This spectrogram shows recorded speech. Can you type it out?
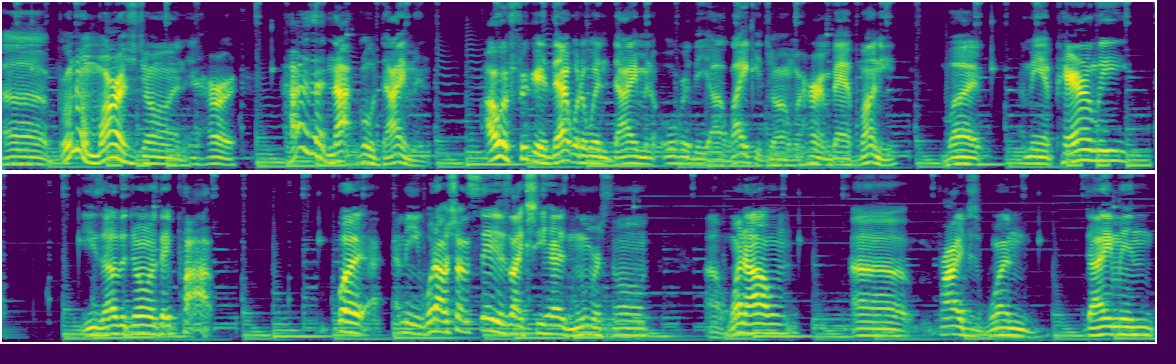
uh, Bruno Mars joined in her, how does that not go diamond? I would figure that would have went diamond over the I Like It John with her and Bad Bunny. But I mean apparently these other joints they pop. but I mean, what I was trying to say is like she has numerous songs, uh, one album, uh, probably just one diamond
